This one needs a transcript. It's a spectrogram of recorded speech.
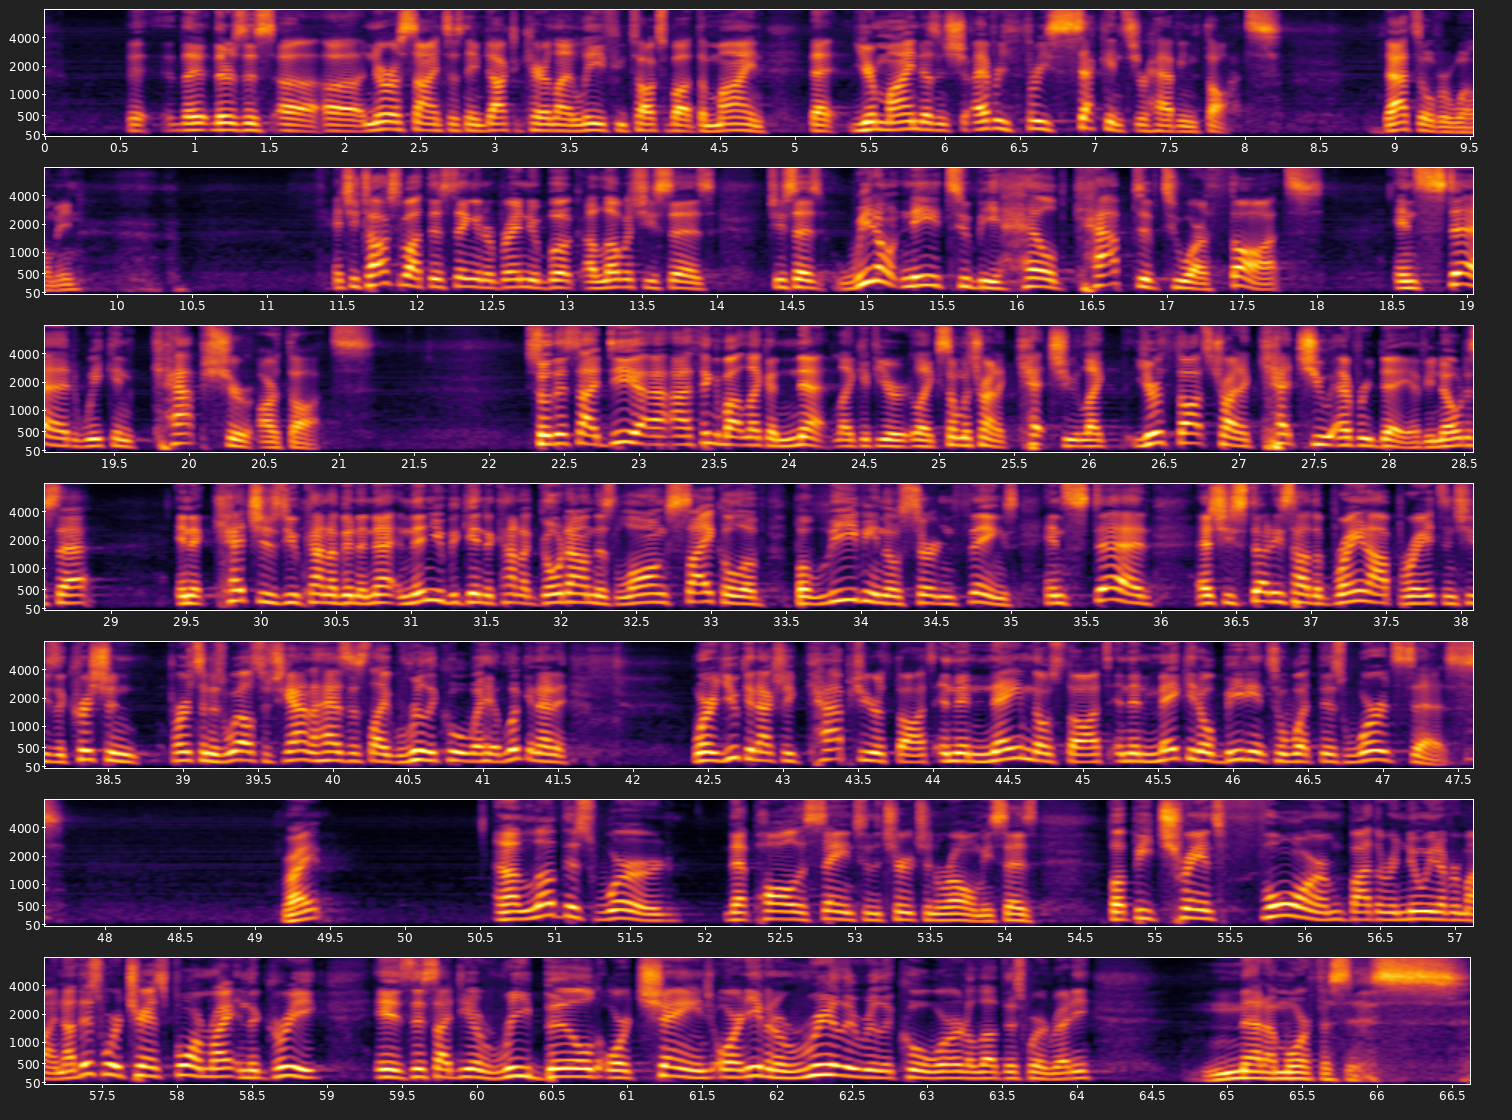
There's this uh, uh, neuroscientist named Dr. Caroline Leaf who talks about the mind that your mind doesn't show, every three seconds you're having thoughts. That's overwhelming. And she talks about this thing in her brand new book. I love what she says. She says, We don't need to be held captive to our thoughts. Instead, we can capture our thoughts. So, this idea, I think about like a net, like if you're like someone's trying to catch you, like your thoughts try to catch you every day. Have you noticed that? And it catches you kind of in a net, and then you begin to kind of go down this long cycle of believing those certain things. Instead, as she studies how the brain operates, and she's a Christian person as well, so she kind of has this like really cool way of looking at it where you can actually capture your thoughts and then name those thoughts and then make it obedient to what this word says. Right? And I love this word that Paul is saying to the church in Rome. He says, but be transformed by the renewing of your mind. Now, this word transform, right, in the Greek is this idea of rebuild or change, or an even a really, really cool word. I love this word. Ready? Metamorphosis.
